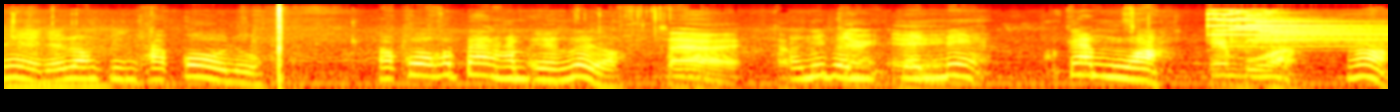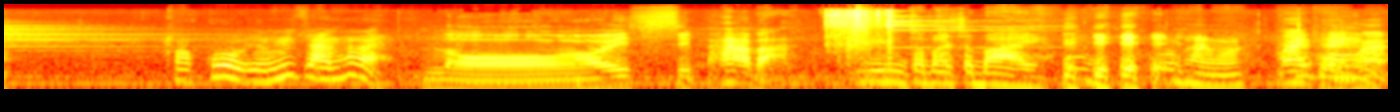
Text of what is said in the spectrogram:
นี่เดี๋ยวลองกินทาโก้ดู ทาโก้ก็แป้งทำเองด้วยเหรอ ใช่อันนี้เป็นทำเป็นนี่แก้มงัวแกมบัวเนาะทาโก้อย่างนี้จานเท่าไหร่ร้อยสิบห้าบาท กินสบายไม่แพงไหมไม่แพงมาก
